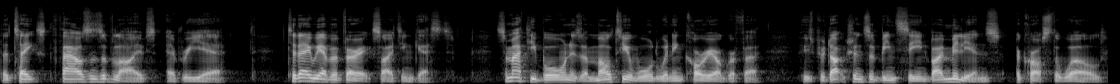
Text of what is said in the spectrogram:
that takes thousands of lives every year. Today, we have a very exciting guest. Sir Matthew Bourne is a multi award winning choreographer whose productions have been seen by millions across the world.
